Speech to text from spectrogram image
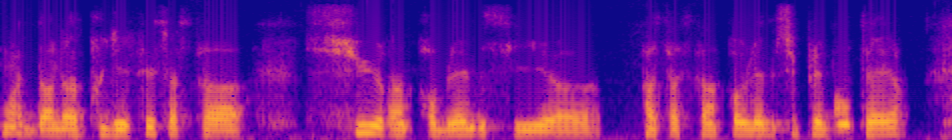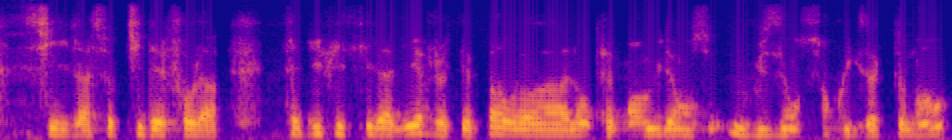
Ouais, Dans la poule d'essai, ça sera sûr un problème si, euh, enfin, ça sera un problème supplémentaire s'il a ce petit défaut-là. C'est difficile à dire. Je ne sais pas à l'entraînement où, ils en sont exactement.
